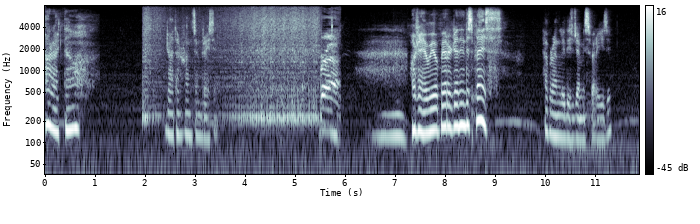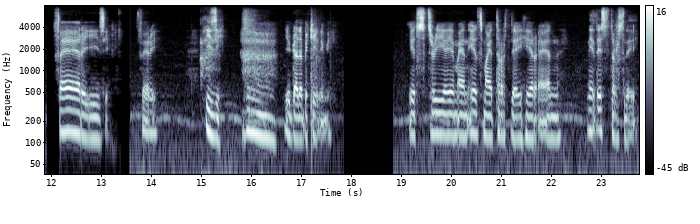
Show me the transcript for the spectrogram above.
Alright now. Gather concentration. Okay, we are better get in this place. Apparently this gem is very easy. Very easy. Very easy. you gotta be kidding me. It's 3 a.m. and it's my third day here and it is Thursday.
